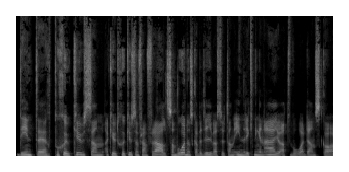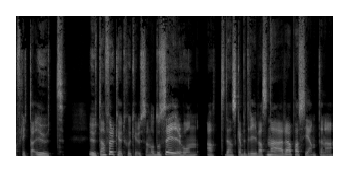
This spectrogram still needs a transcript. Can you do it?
det är inte på sjukhusen, akutsjukhusen framför allt, som vården ska bedrivas, utan inriktningen är ju att vården ska flytta ut utanför akutsjukhusen. Och då säger hon att den ska bedrivas nära patienterna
